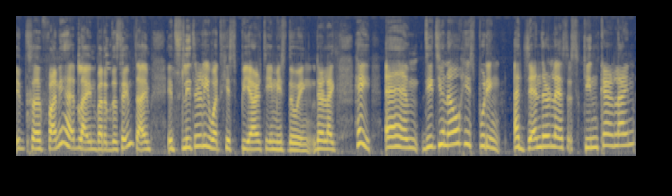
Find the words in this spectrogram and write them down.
It's a funny headline, but at the same time, it's literally what his PR team is doing. They're like, "Hey, um, did you know he's putting a genderless skincare line?"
